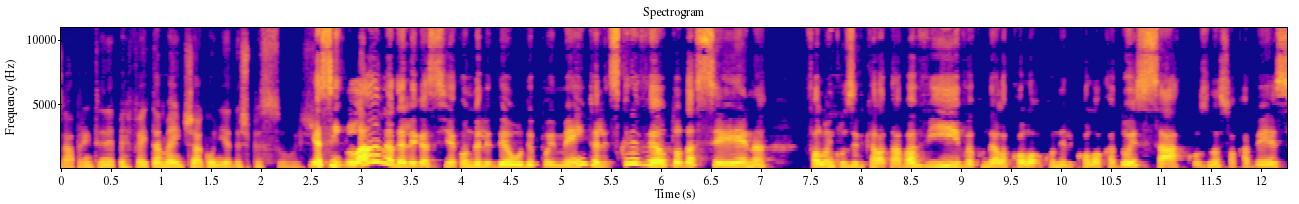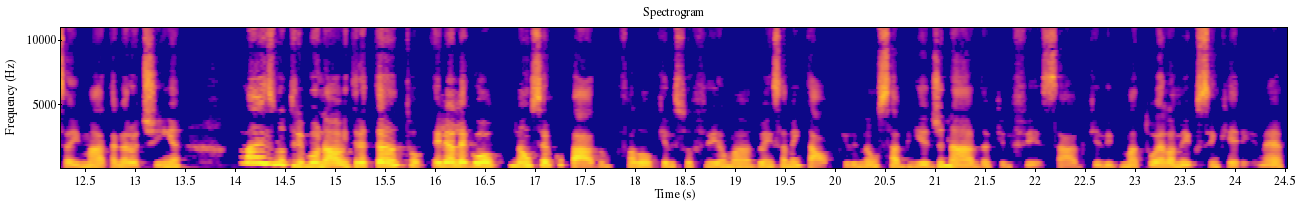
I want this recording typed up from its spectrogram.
Dá para entender perfeitamente a agonia das pessoas. E assim, lá na delegacia, quando ele deu o depoimento, ele descreveu toda a cena, falou inclusive que ela estava viva, quando, ela quando ele coloca dois sacos na sua cabeça e mata a garotinha. Mas no tribunal, entretanto, ele alegou não ser culpado. Falou que ele sofria uma doença mental, que ele não sabia de nada que ele fez, sabe? Que ele matou ela meio que sem querer, né?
